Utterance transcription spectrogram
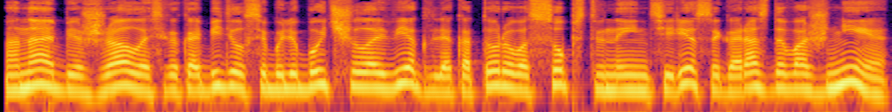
Она обижалась, как обиделся бы любой человек, для которого собственные интересы гораздо важнее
